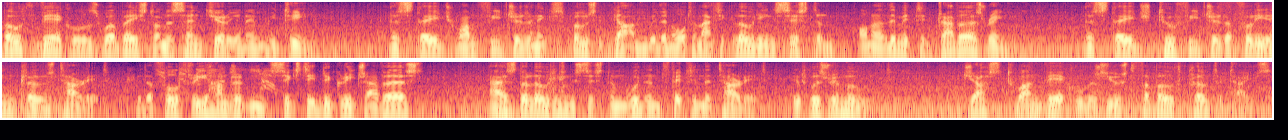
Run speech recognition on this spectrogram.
Both vehicles were based on the Centurion MBT. The Stage 1 featured an exposed gun with an automatic loading system on a limited traverse ring. The Stage 2 featured a fully enclosed turret with a full 360 degree traverse. As the loading system wouldn't fit in the turret, it was removed. Just one vehicle was used for both prototypes,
